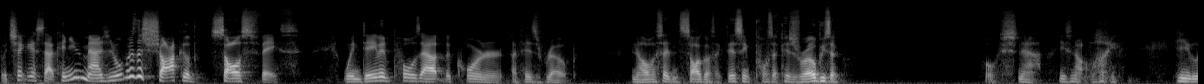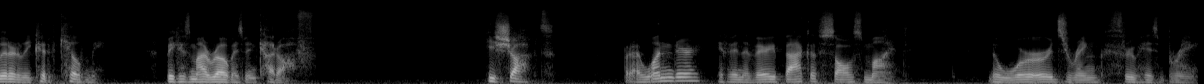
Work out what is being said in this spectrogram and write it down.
But check this out. Can you imagine what was the shock of Saul's face when David pulls out the corner of his robe? And all of a sudden Saul goes like this and pulls up his robe. He's like, oh, snap. He's not lying. He literally could have killed me because my robe has been cut off. He's shocked. But I wonder if in the very back of Saul's mind, the words ring through his brain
